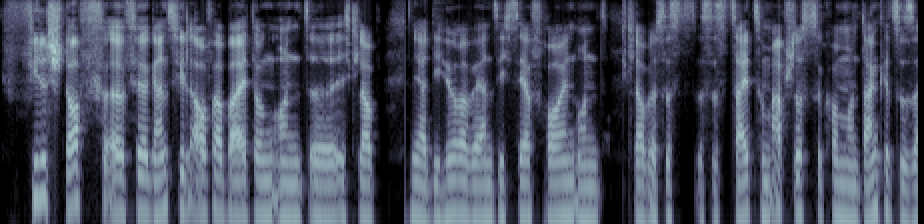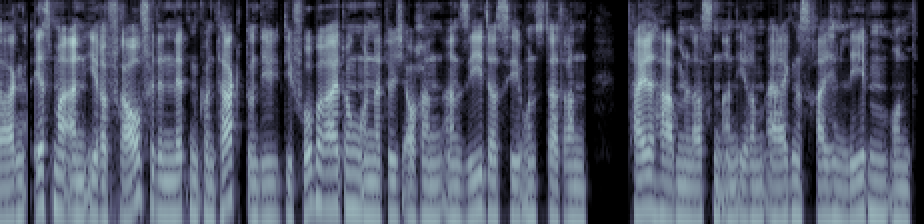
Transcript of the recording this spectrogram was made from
viel Stoff äh, für ganz viel Aufarbeitung und äh, ich glaube, ja, die Hörer werden sich sehr freuen und ich glaube, es ist, es ist Zeit zum Abschluss zu kommen und Danke zu sagen. Erstmal an Ihre Frau für den netten Kontakt und die, die Vorbereitung und natürlich auch an, an Sie, dass Sie uns daran teilhaben lassen an Ihrem ereignisreichen Leben und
